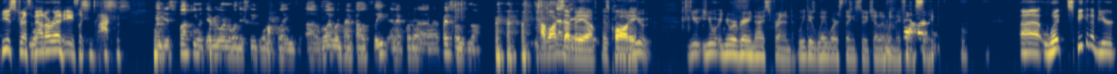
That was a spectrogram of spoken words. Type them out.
You're stressing out already. He's like, "Fuck." and just fucking with everyone while they're sleeping on the planes. Uh, Roy one time fell asleep, and I put a pretzel in his mouth. I watched that video. It's Oh, quality. you, you, you, were, you were a very nice friend. We do way worse things to each other when they fall asleep. Uh, what? Speaking of your,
